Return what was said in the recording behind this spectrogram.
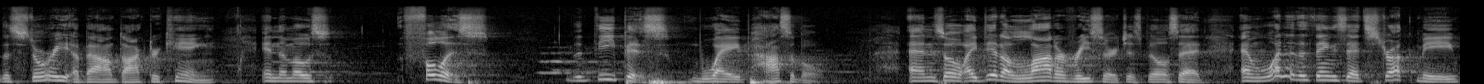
the story about Dr. King in the most fullest, the deepest way possible. And so I did a lot of research, as Bill said. And one of the things that struck me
